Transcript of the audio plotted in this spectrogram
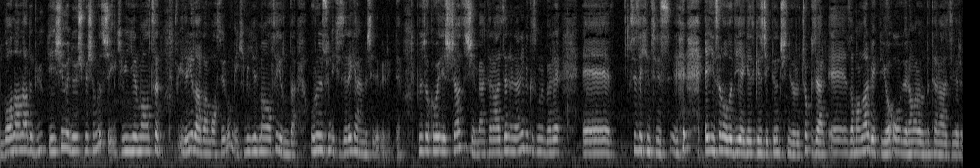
Şimdi bu alanlarda büyük değişim ve dönüşüm yaşamanız için 2026 ileri yıllardan bahsediyorum ama 2026 yılında Uranüs'ün ikizlere gelmesiyle birlikte Plüto Kova'yı yaşayacağınız için ben teraziden önemli bir kısmını böyle e, siz de kimsiniz e, insanoğlu diye gez, gezeceklerini düşünüyorum. Çok güzel e, zamanlar bekliyor o dönem aralığında terazileri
